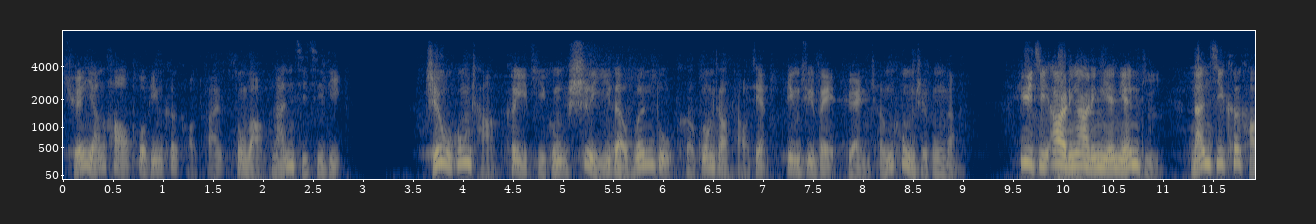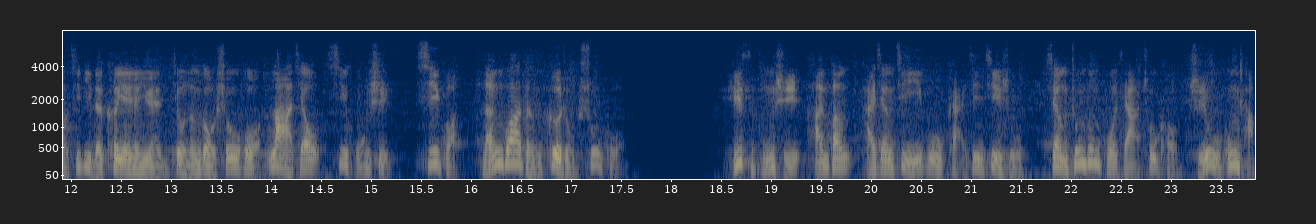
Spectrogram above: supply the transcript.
全阳号破冰科考船送往南极基地。植物工厂可以提供适宜的温度和光照条件，并具备远程控制功能。预计2020年年底，南极科考基地的科研人员就能够收获辣椒、西红柿、西瓜、南瓜等各种蔬果。与此同时，韩方还将进一步改进技术，向中东国家出口植物工厂。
